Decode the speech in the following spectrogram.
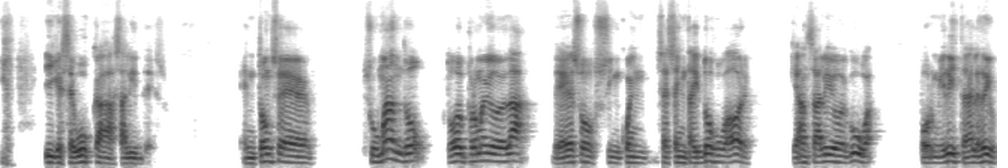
y que se busca salir de eso. Entonces, sumando todo el promedio de edad de esos 50, 62 jugadores que han salido de Cuba, por mi lista, ya les digo,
